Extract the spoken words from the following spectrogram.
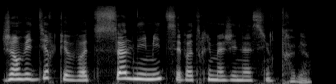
J'ai envie de dire que votre seule limite, c'est votre imagination. Très bien.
